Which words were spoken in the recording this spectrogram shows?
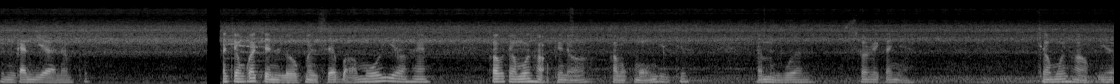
Mình canh giờ 5 phút. Ở trong quá trình luộc mình sẽ bỏ muối vô ha. Có cho muối hột đi nữa. Và một muỗng vô chứ. Để mình quên. Sorry cả nhà. Cho muối hột vô.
